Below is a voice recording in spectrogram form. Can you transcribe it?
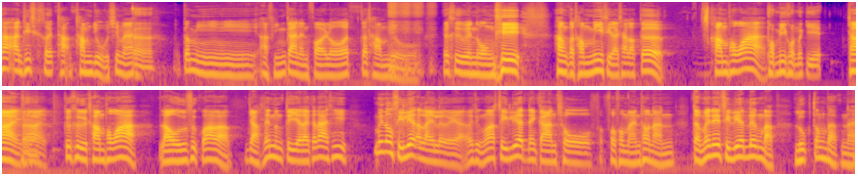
ถ้าอันที่เคยทำทำอยู่ใช่ไหมอ่าก็มีอาพิงการแอนฟอยโรสก็ทำอยู่ ก็คือเป็นวงที่ทำกับทอมมี่ศรีราชา Rockers ทำเพราะว่า ทอมมี่คนเมื่อกี้ ใช่ใช่ก็คือทำเพราะว่าเรารู้สึกว่าแบบอยากเล่นดนตรีอะไรก็ได้ที่ไม่ต้องซีเรียสอะไรเลยอะหมายถึงว่าซีเรียสในการโชว์เ e อร์ฟอร์แมนซ์เท่านั้น แต่ไม่ได้ซีเรียสเรื่องแบบ look ต้องแบบไหน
